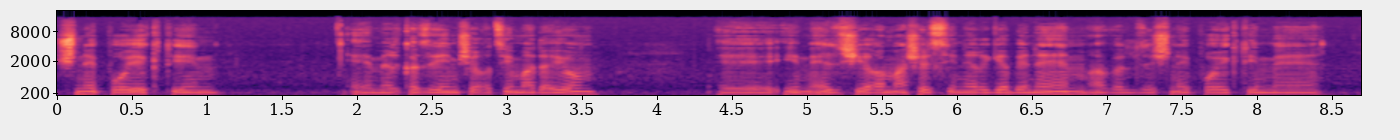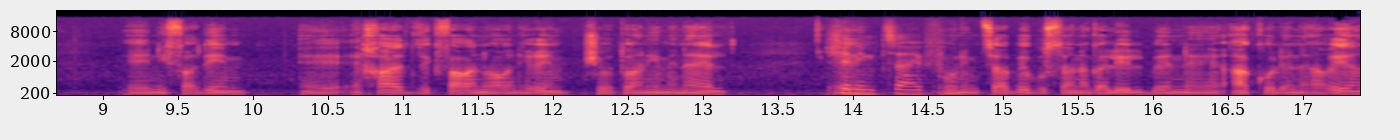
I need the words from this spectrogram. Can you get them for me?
שני פרויקטים מרכזיים שרצים עד היום, עם איזושהי רמה של סינרגיה ביניהם, אבל זה שני פרויקטים אה, נפרדים. אה, אחד זה כפר הנוער הנירים, שאותו אני מנהל. שנמצא איפה? הוא נמצא בבוסתן הגליל בין אה, עכו לנהריה.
